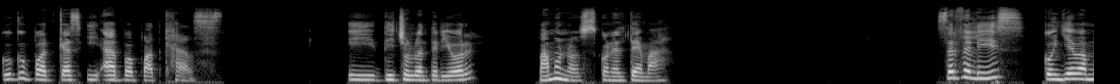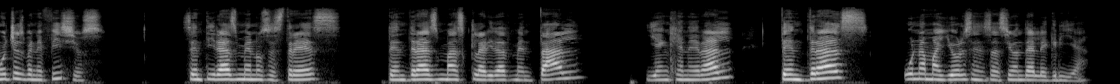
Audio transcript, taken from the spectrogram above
Google Podcast y Apple Podcasts. Y dicho lo anterior, vámonos con el tema. Ser feliz conlleva muchos beneficios. Sentirás menos estrés, tendrás más claridad mental y en general tendrás una mayor sensación de alegría.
